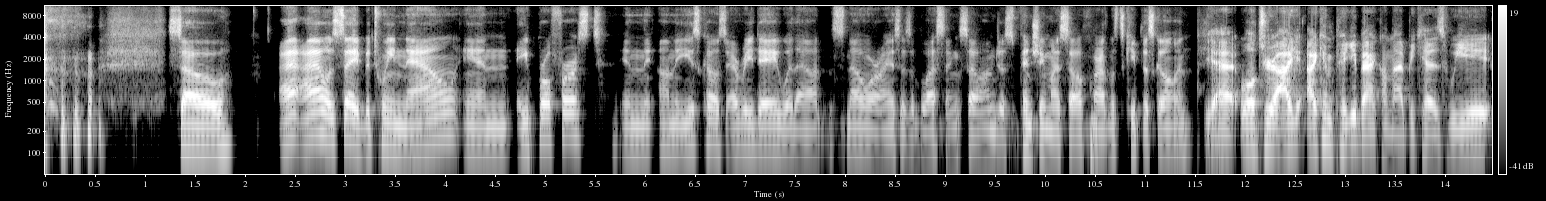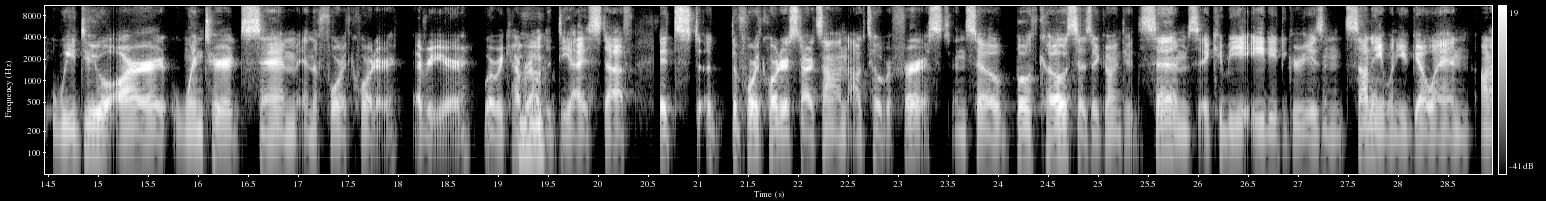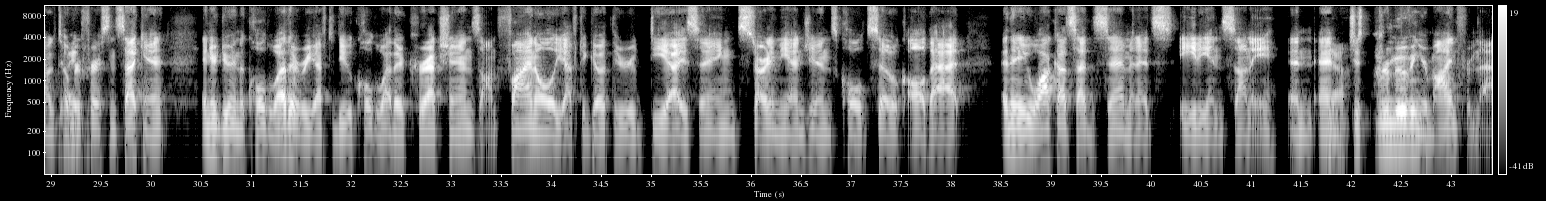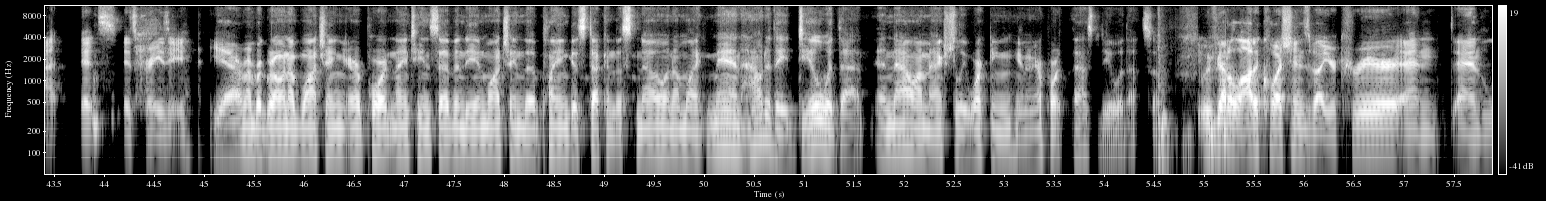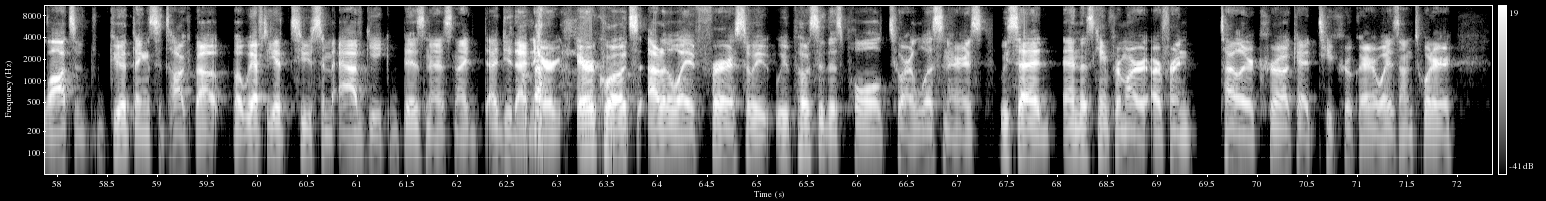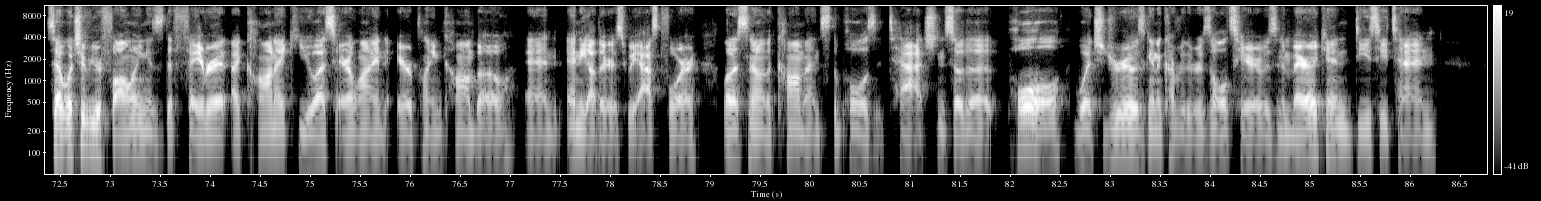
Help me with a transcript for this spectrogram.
so I, I always say between now and April first in the on the East Coast, every day without snow or ice is a blessing. So I'm just pinching myself. All right, let's keep this going. Yeah, well, Drew, I, I can piggyback on that because we we do our winter sim in the fourth quarter every year where we cover mm-hmm. all the DI stuff. It's uh, the fourth quarter starts on October 1st. And so both coasts, as they're going through the sims, it could be 80 degrees and sunny when you go in on October right. 1st and 2nd and you're doing the cold weather where you have to do cold weather corrections on final, you have to go through de-icing, starting the engines, cold soak, all that. And then you walk outside the sim and it's 80 and sunny and and yeah. just removing your mind from that it's it's crazy. Yeah, I remember growing up watching Airport 1970 and watching the plane get stuck in the snow, and I'm like, man, how do they deal with that? And now I'm actually working in an airport that has to deal with that. So we've got a lot of questions about your career and and lots of good things to talk about, but we have to get to some AvGeek business, and I, I do that in air air quotes out of the way first. So we we posted this poll to our listeners. We said, and this came from our our friend Tyler Crook at T Crook Airways on Twitter so, which of your following is the favorite iconic U.S. airline airplane combo, and any others we asked for? Let us know in the comments. The poll is attached, and so the poll, which Drew is going to cover the results here, was an American DC-10,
